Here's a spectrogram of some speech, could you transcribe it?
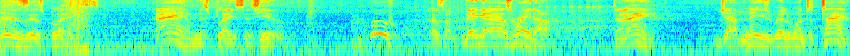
Hell is this place? Damn, this place is huge. Whew, that's a big-ass radar. Damn, Japanese really went to town.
